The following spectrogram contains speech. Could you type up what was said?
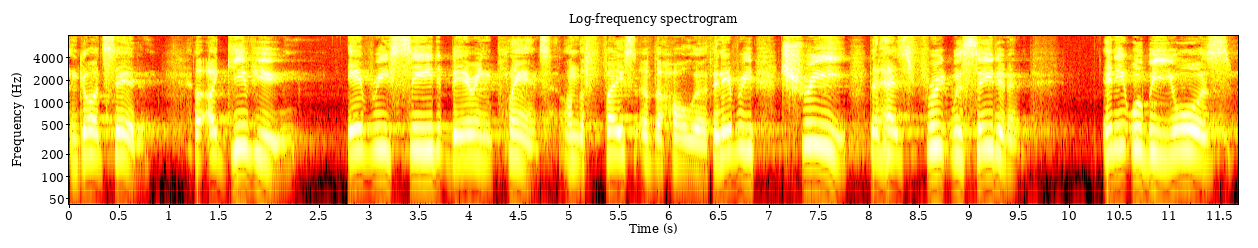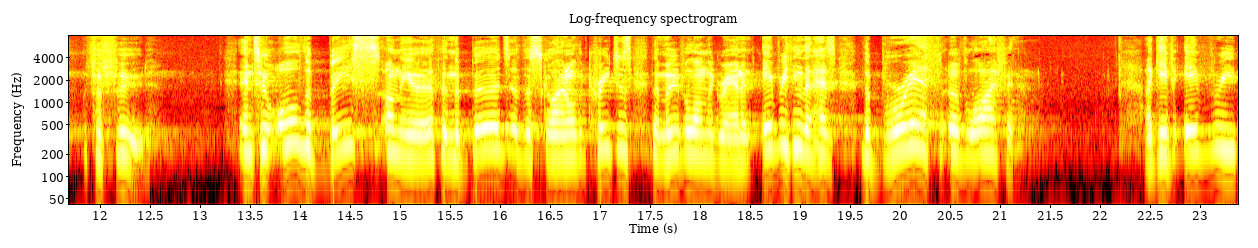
And God said, I give you every seed bearing plant on the face of the whole earth, and every tree that has fruit with seed in it, and it will be yours for food. And to all the beasts on the earth, and the birds of the sky, and all the creatures that move along the ground, and everything that has the breath of life in it. I give every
